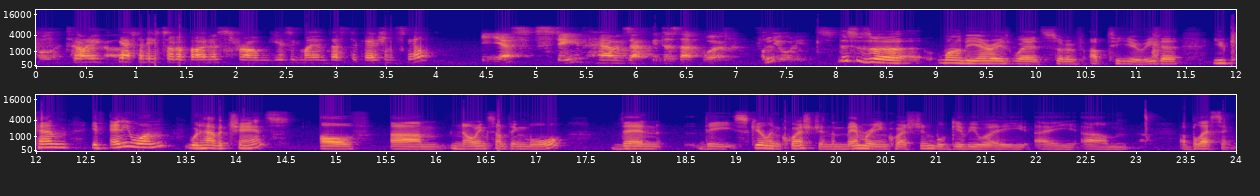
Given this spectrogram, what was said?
Pull a Do I card. get any sort of bonus from using my investigation skill? Yes, Steve. How exactly does that work for the audience? This is a one of the areas where it's sort of up to you. Either you can, if anyone would have a chance of um, knowing something more, then the skill in question, the memory in question, will give you a a um, a blessing.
